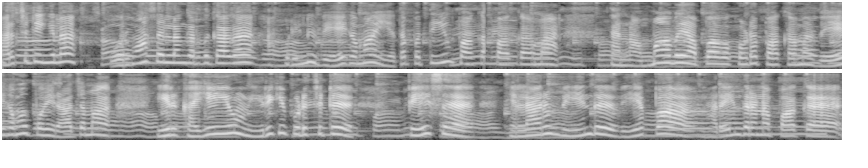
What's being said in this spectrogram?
மறைச்சிட்டீங்களா? ஒரு மாசம் இல்லைங்கிறதுக்காக. அப்படின்னு வேகமா எதை பத்தியும் பார்க்க பார்க்காம தன் அம்மாவை அப்பாவை கூட பார்க்காம வேகமா போய் ராஜம்மா இரு கையையும் இறுக்கி பிடிச்சிட்டு பேச. எல்லாரும் வியந்து வியப்பா நரேந்திரனை பார்க்க.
